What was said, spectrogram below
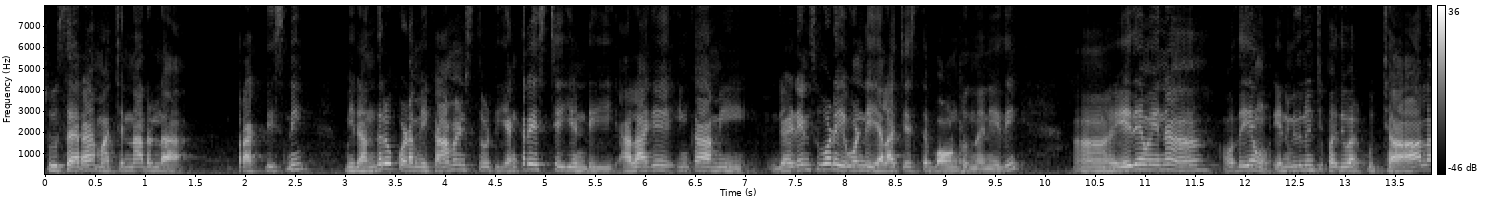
చూసారా మా చిన్నారుల ప్రాక్టీస్ని? మీరందరూ కూడా మీ కామెంట్స్ తోటి ఎంకరేజ్ చేయండి. అలాగే ఇంకా మీ గైడెన్స్ కూడా ఇవ్వండి ఎలా చేస్తే బాగుంటుంది అనేది ఏదేమైనా ఉదయం ఎనిమిది నుంచి పది వరకు చాలా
